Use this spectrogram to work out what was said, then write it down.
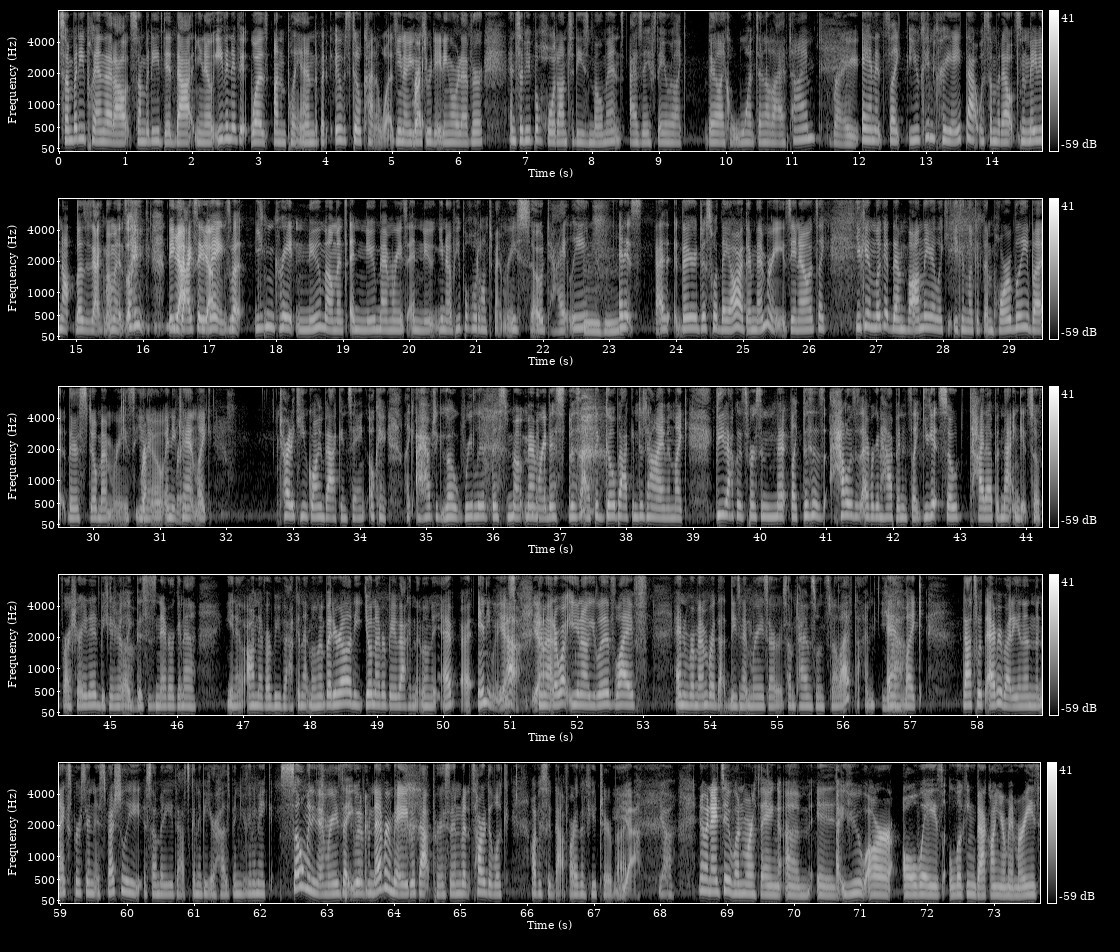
somebody planned that out somebody did that you know even if it was unplanned but it was still kind of was you know you Right. guys were dating or whatever and so people hold on to these moments as if they were like they're like once in a lifetime Right. and it's like you can create that with somebody else and maybe not those exact moments like the Yeah, exact same yeah. things but you can create new moments and new memories and new you know people hold on to memories so tightly Mm-hmm. and it's they're just what they are they're memories you know it's like you can look at them fondly or look you can look at them horribly but they're still memories you Right, know and you right. can't like try to keep going back and saying okay like i have to go relive this mo- memory this this i have to go back into time and like be back with this person like this is how is this ever gonna happen it's like you get so tied up in that and get so frustrated because you're like this is never gonna you know i'll never be back in that moment but in reality you'll never be back in that moment ev- uh, anyways Yeah, yeah. no matter what you know you live life and remember that these memories are sometimes once in a lifetime Yeah. and like that's with everybody. And then the next person, especially if somebody that's going to be your husband, you're going to make so many memories that you would have never made with that person. But it's hard to look, obviously, that far in the future. But Yeah. Yeah. No, and I'd say one more thing um, is you are always looking back on your memories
